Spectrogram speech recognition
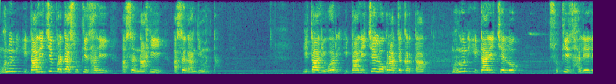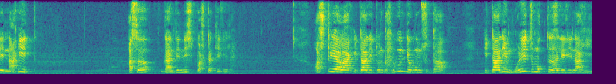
म्हणून इटालीची प्रजा सुखी झाली असं नाही असं गांधी म्हणतात. इटालीवर इटालीचे लोक राज्य करतात म्हणून इटालीचे लोक सुखी झालेले नाहीत असं गांधींनी स्पष्ट केलेलं आहे. ऑस्ट्रियाला इटालीतून घालवून देऊन सुद्धा इटाली मुळीच मुक्त झालेली नाही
